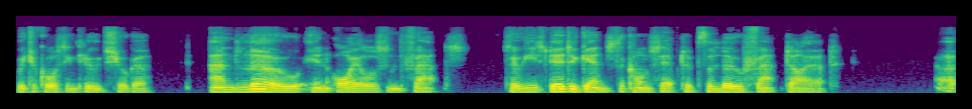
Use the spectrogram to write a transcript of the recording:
which of course includes sugar, and low in oils and fats. So he's dead against the concept of the low fat diet uh,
